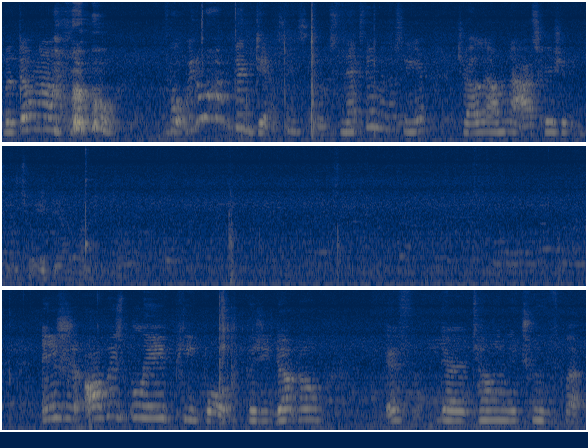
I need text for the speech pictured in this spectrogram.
But don't know. but we don't have good dancing skills. Next time we go see her, Charli, I'm gonna ask her if she can teach me a dance on TikTok. And you should always believe people because you don't know if they're telling the truth, but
